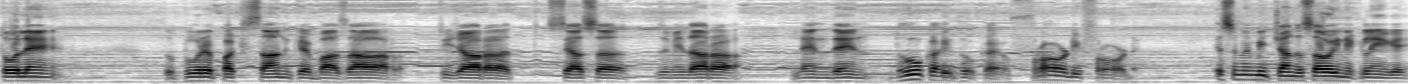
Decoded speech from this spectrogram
تولیں تو پورے پاکستان کے بازار، تجارت، سیاست ذمہ دارہ لین دین، دھوکہ ہی دھوکہ ہے، فراڈ ہی فراڈ ہے۔ اس میں بھی چند سو ہی نکلیں گے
